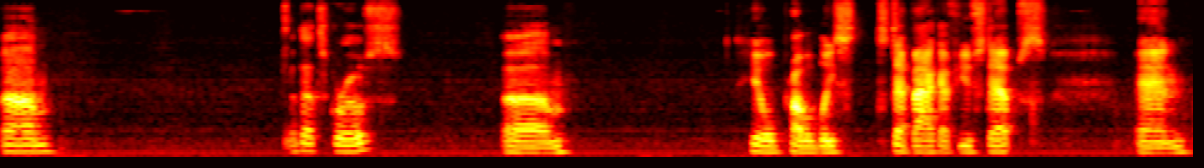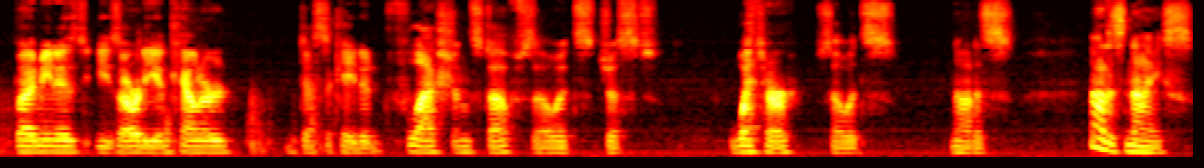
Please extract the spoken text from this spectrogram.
Um, that's gross. Um, he'll probably step back a few steps, and but I mean, he's, he's already encountered desiccated flesh and stuff, so it's just wetter, so it's not as not as nice.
